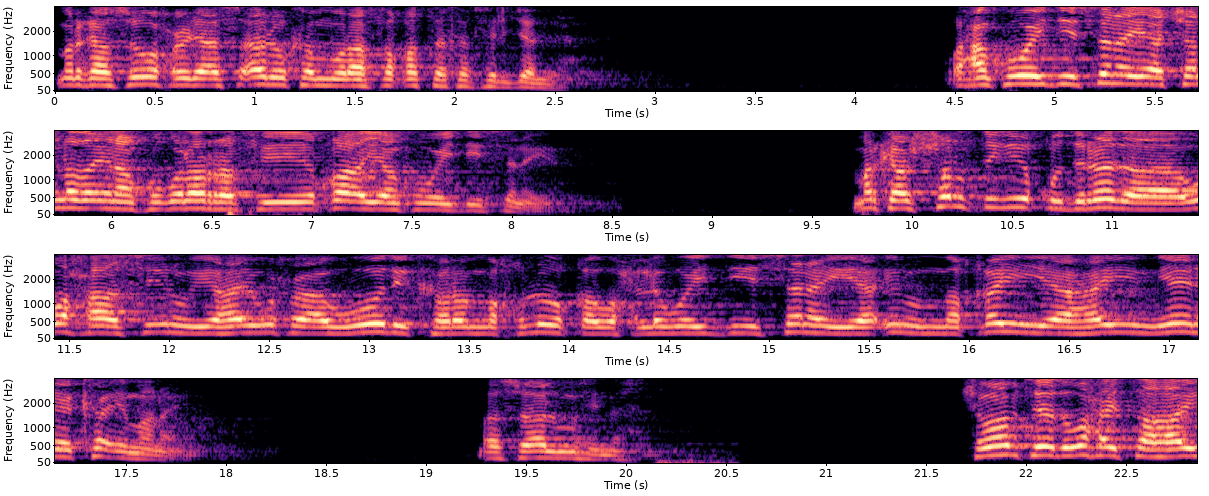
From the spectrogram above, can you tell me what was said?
Markaasuu wuxuu yidhi as'aluka muraafaqataka fi ljanna waxaan ku weydiisanayaa jannada inaan kugula rafiiqo ayaan ku weydiisanaya marka shardigii qudrada waxaas inuu yahay wuxuu awoodi karo makhluuqa wax la weydiisanayaa inuu maqan yahay miyaynay ka imanayn. Waa su'aal muhima jawaabteedu waxay tahay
